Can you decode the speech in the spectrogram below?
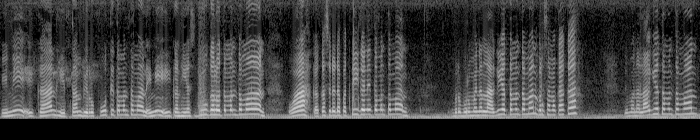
ini ikan hitam biru putih teman-teman. Ini ikan hias juga loh teman-teman. Wah kakak sudah dapat tiga nih teman-teman. Berburu mainan lagi ya teman-teman bersama kakak. Di mana lagi ya teman-teman.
